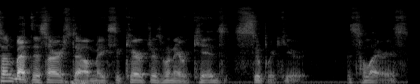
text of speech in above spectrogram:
Something about this art style makes the characters when they were kids super cute. It's hilarious.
